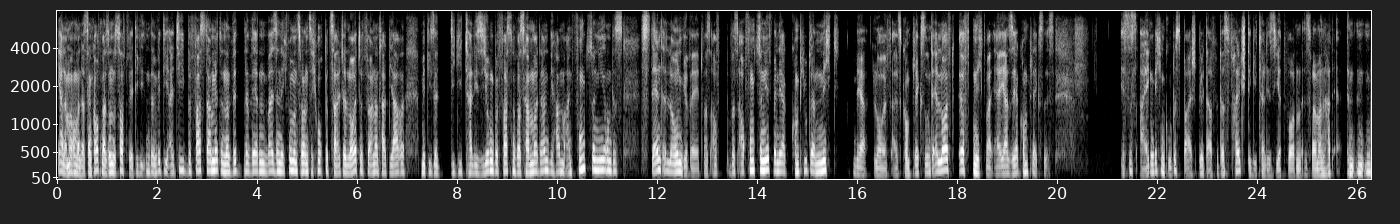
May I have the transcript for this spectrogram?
Ja, dann machen wir das, dann kaufen wir so eine Software. Die, dann wird die IT befasst damit und dann, wird, dann werden, weiß ich nicht, 25 hochbezahlte Leute für anderthalb Jahre mit dieser Digitalisierung befassen. Und was haben wir dann? Wir haben ein funktionierendes Standalone-Gerät, was, was auch funktioniert, wenn der Computer nicht mehr läuft als komplex. Und er läuft oft nicht, weil er ja sehr komplex ist ist es eigentlich ein gutes Beispiel dafür, dass falsch digitalisiert worden ist, weil man hat ein, ein,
